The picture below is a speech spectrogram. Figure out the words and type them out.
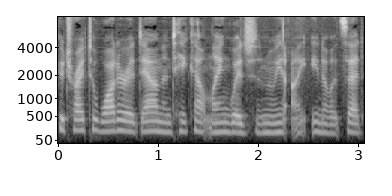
who tried to water it down and take out language. And we, I, you know, it said,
